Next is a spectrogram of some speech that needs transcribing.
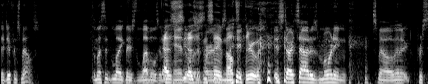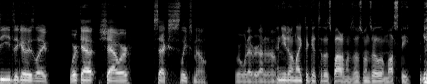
They're different smells. Unless it like there's levels in the was, candle. I was just gonna say it melts like, through. it starts out as morning smell, and then it proceeds. It goes like workout, shower, sex, sleep smell, or whatever. I don't know. and you don't like to get to those bottom ones. Those ones are a little musty. they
